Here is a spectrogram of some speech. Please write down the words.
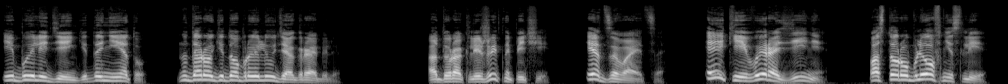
И были деньги, да нету. На дороге добрые люди ограбили. А дурак лежит на печи и отзывается. Эки вы разини. По сто рублев несли,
